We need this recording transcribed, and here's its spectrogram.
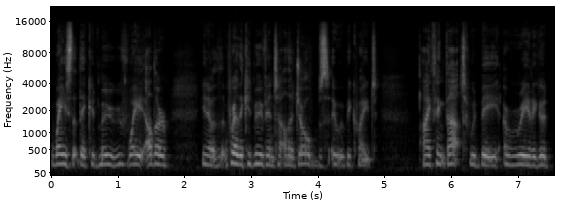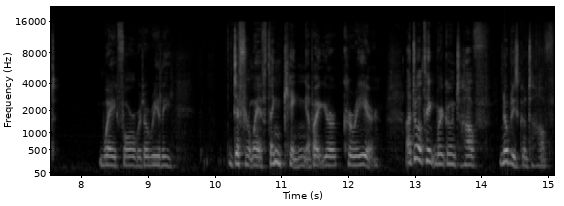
ways that they could move way other you know where they could move into other jobs it would be quite I think that would be a really good way forward, a really different way of thinking about your career. I don't think we're going to have, nobody's going to have,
